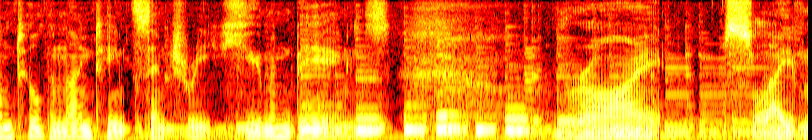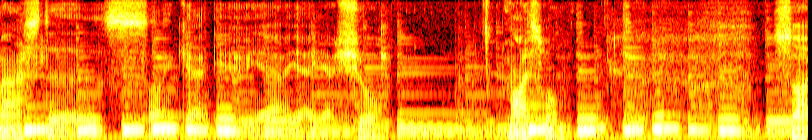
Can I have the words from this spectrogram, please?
until the 19th century human beings. Right. Slave masters. I get you. Yeah, yeah, yeah, sure. Nice one. So,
